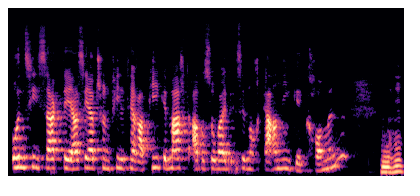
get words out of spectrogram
Und sie sagte, ja, sie hat schon viel Therapie gemacht, aber soweit ist sie noch gar nie gekommen. Mhm.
